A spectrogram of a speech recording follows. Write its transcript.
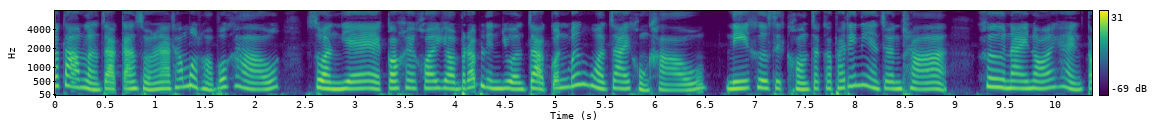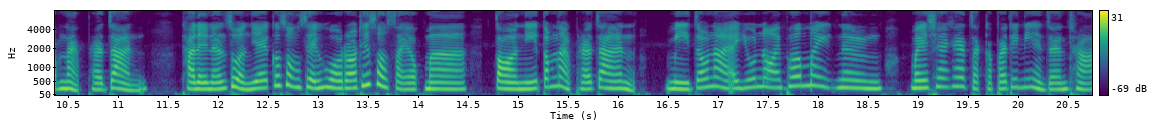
ก็ตามหลังจากการสนทนาทั้งหมดของพวกเขา ส่วนเย่ก็ค่อยๆยอมรับลินหยวนจากก้นบื้งหัวใจของเขา นี่คือสิทธิ์ของจักรพรรดิเนียนเจนทรา คือนายน้อยแห่งตำหนักพระจันทร์ทันใดนั้นส่วนเย่ก็ส่งเสียงหัวเราะที่สดใสออกมา ตอนนี้ตำหนักพระจันทร์มีเจ้านายอายุน้อยเพิ่มมาอีกหนึ่ง ไม่ใช่แค่จักรพรรดิเนียนเจนทรา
